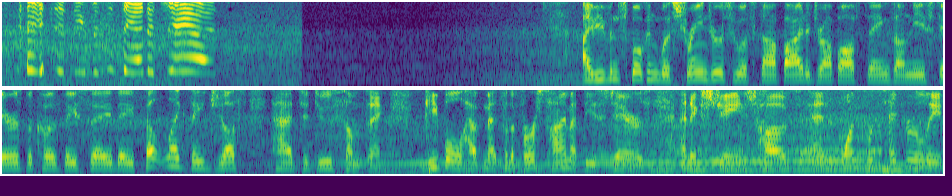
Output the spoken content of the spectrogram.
they didn't even stand a chance. I've even spoken with strangers who have stopped by to drop off things on these stairs because they say they felt like they just had to do something. People have met for the first time at these stairs and exchanged hugs, and one particularly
